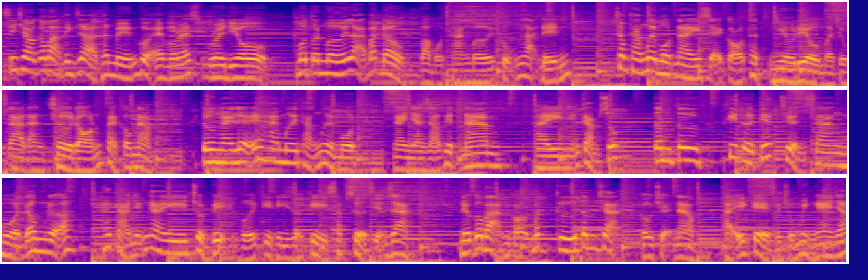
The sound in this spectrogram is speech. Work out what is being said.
Xin chào các bạn thính giả thân mến của Everest Radio. Một tuần mới lại bắt đầu và một tháng mới cũng lại đến. Trong tháng 11 này sẽ có thật nhiều điều mà chúng ta đang chờ đón phải không nào? Từ ngày lễ 20 tháng 11, ngày nhà giáo Việt Nam hay những cảm xúc, tâm tư khi thời tiết chuyển sang mùa đông nữa hay cả những ngày chuẩn bị với kỳ thi giữa kỳ sắp sửa diễn ra. Nếu các bạn có bất cứ tâm trạng, câu chuyện nào, hãy kể với chúng mình nghe nhé.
